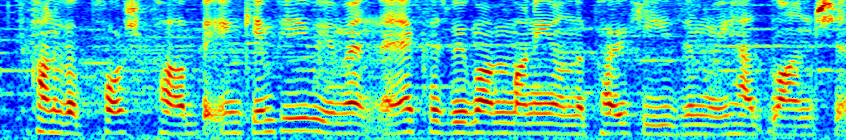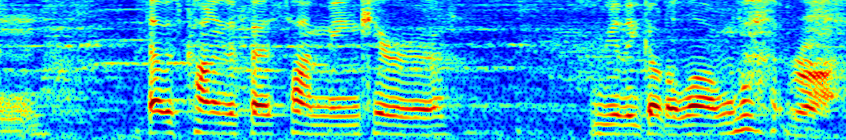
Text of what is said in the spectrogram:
it's kind of a posh pub in Gympie. We went there because we won money on the pokies and we had lunch, and that was kind of the first time me and Kira really got along. Right,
